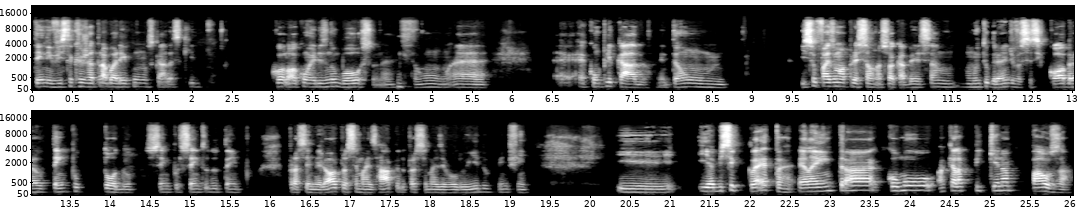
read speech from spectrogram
tendo em vista que eu já trabalhei com uns caras que colocam eles no bolso, né? Então é, é, é complicado. Então isso faz uma pressão na sua cabeça muito grande. Você se cobra o tempo todo, 100% do tempo, para ser melhor, para ser mais rápido, para ser mais evoluído, enfim. E, e a bicicleta, ela entra como aquela pequena pausa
